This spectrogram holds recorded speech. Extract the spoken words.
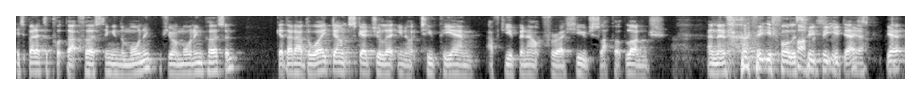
it's better to put that first thing in the morning. If you're a morning person, get that out of the way. Don't schedule it, you know, at 2 p.m. after you've been out for a huge slap up lunch, and then find that you fall asleep, at your desk. Yeah. yeah.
